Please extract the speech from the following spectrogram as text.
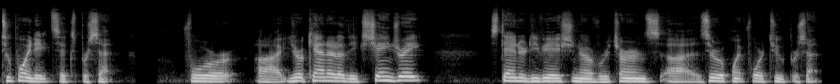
2.86%. For uh, Euro Canada, the exchange rate, standard deviation of returns, uh, 0.42%.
